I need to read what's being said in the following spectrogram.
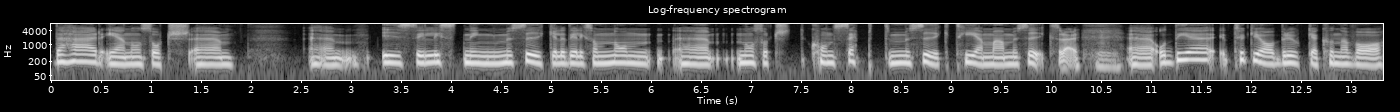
det här är någon sorts eh, um, easy listening musik eller det är liksom någon, eh, någon sorts konceptmusik, temamusik sådär. Eh, och det tycker jag brukar kunna vara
